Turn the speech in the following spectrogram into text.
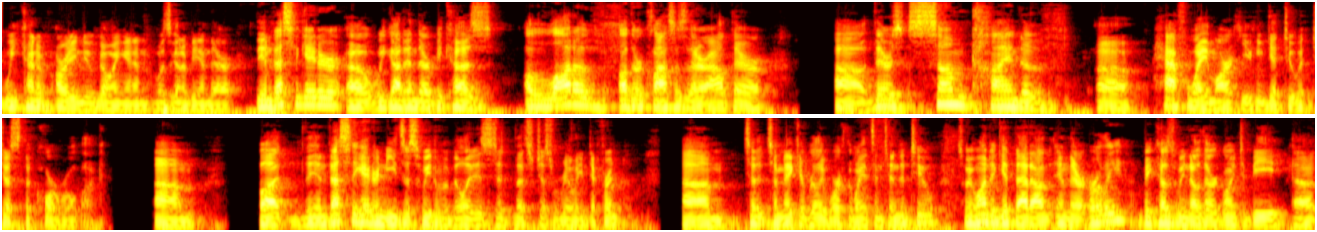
we kind of already knew going in, was going to be in there. The investigator, uh, we got in there because a lot of other classes that are out there, uh, there's some kind of uh, halfway mark you can get to with just the core rulebook. Um, but the investigator needs a suite of abilities to, that's just really different um, to, to make it really work the way it's intended to. So we wanted to get that out in there early because we know there are going to be uh,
